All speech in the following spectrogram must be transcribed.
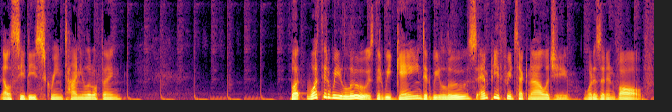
LCD screen, tiny little thing. But what did we lose? Did we gain? Did we lose? MP3 technology, what does it involve?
